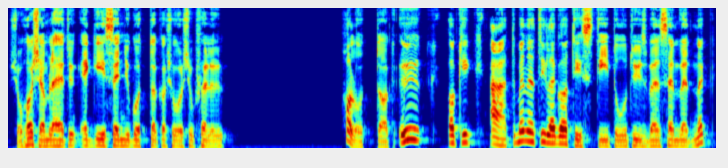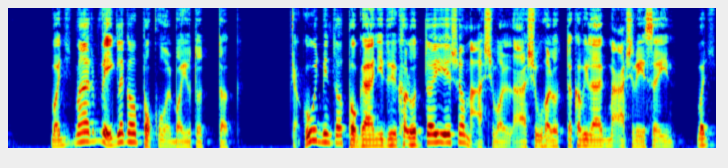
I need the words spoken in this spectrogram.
sohasem lehetünk egészen nyugodtak a sorsuk felől. Halottak ők, akik átmenetileg a tisztító tűzben szenvednek, vagy már végleg a pokolba jutottak. Csak úgy, mint a pogány idők halottai és a más vallású halottak a világ más részein, vagy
